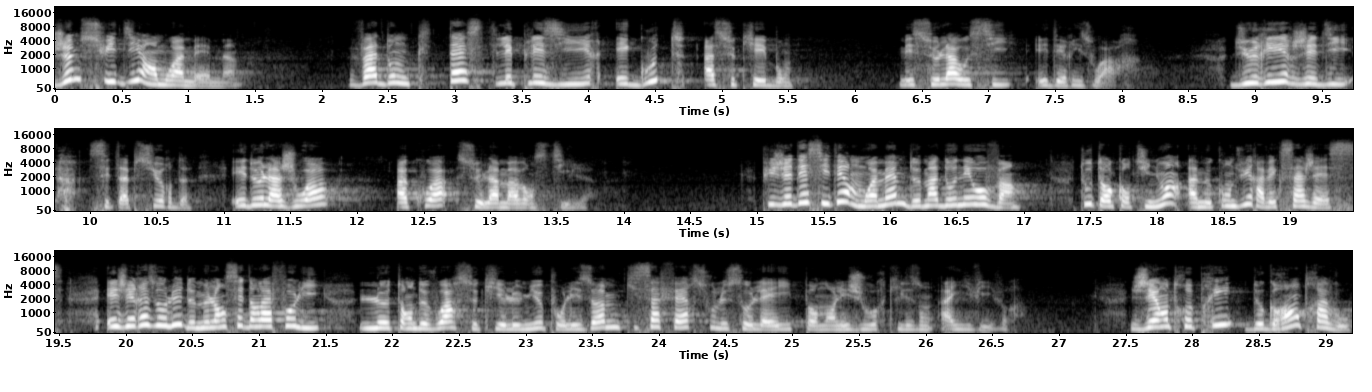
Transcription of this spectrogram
Je me suis dit en moi-même, va donc, teste les plaisirs et goûte à ce qui est bon. Mais cela aussi est dérisoire. Du rire, j'ai dit, c'est absurde. Et de la joie, à quoi cela m'avance-t-il? Puis j'ai décidé en moi-même de m'adonner au vin, tout en continuant à me conduire avec sagesse. Et j'ai résolu de me lancer dans la folie, le temps de voir ce qui est le mieux pour les hommes qui s'affairent sous le soleil pendant les jours qu'ils ont à y vivre. J'ai entrepris de grands travaux.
